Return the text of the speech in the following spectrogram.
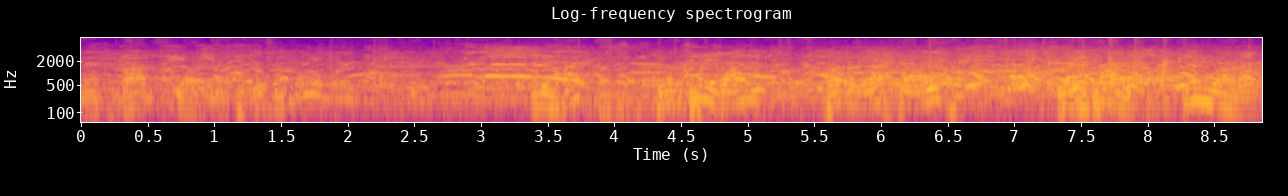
Matt Bob starting in position. And number 21, running left side, right side, 10 yards.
